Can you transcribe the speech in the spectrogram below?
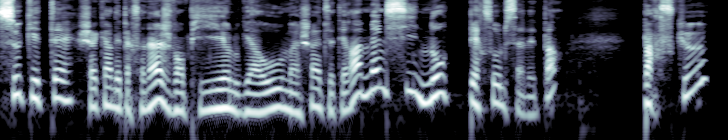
ce qu'était chacun des personnages, vampire, loup-garou, machin, etc., même si nos persos ne le savaient pas, parce que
